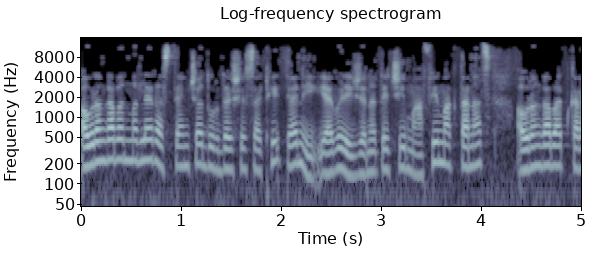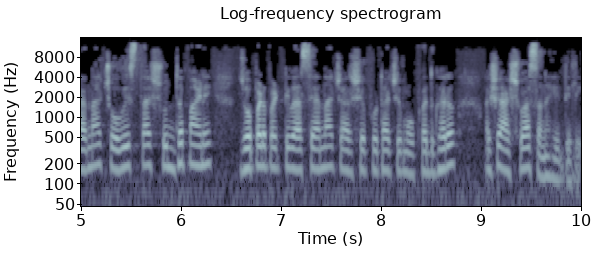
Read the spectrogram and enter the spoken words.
औरंगाबादमधल्या रस्त्यांच्या दुर्दशेसाठी त्यांनी यावेळी जनतेची माफी मागतानाच औरंगाबादकरांना चोवीस तास शुद्ध पाणी झोपडपट्टीवासियांना चारशे फुटाची मोफत घरं अशी आश्वासनही दिली.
